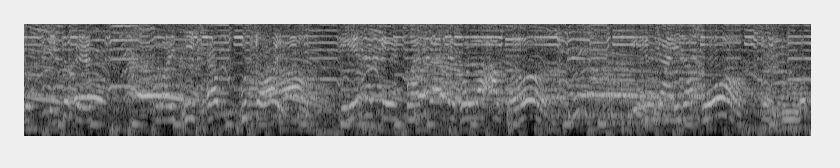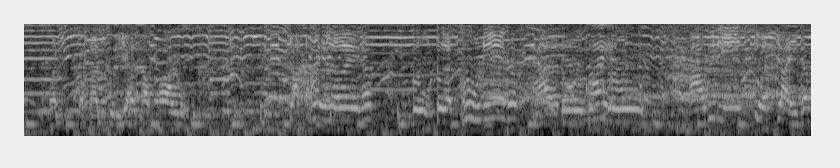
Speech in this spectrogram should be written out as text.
กับสีสเกดอะไรคือแชมป์คุณจอย สีสเกตเหมือนกันแต่คนละอำเภอ ใหญ่นะโออดูครับวันกำนันสุริยะสัมเภาจัดให้เลยครับดุเดือดคู่นี้ครับโดยคุณครูอาวิดีส่วนใหญ่ครับ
